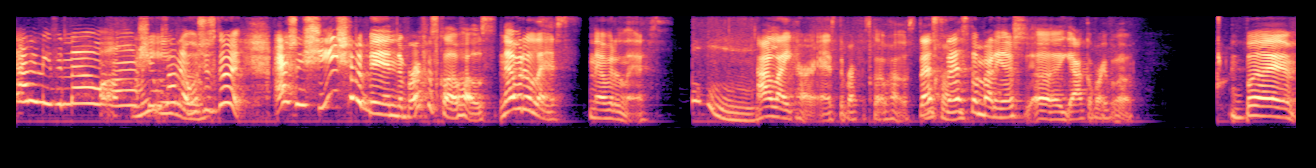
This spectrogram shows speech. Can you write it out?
I didn't even know um, Me she was on there, either. which is good. Actually, she should have been the Breakfast Club host. Nevertheless, nevertheless. I like her as the Breakfast Club host. That's Okay. that's somebody else uh, y'all could pray for. But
